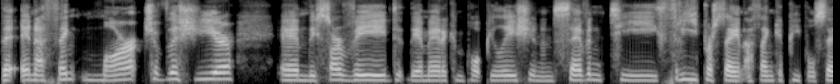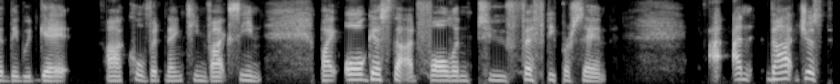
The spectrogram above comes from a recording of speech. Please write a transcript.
that in I think March of this year, um, they surveyed the American population, and 73%, I think, of people said they would get a COVID 19 vaccine. By August, that had fallen to 50%. And that just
